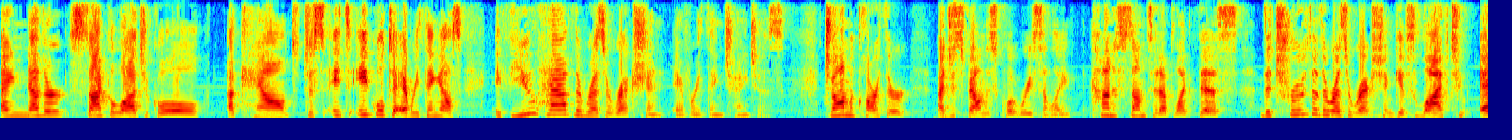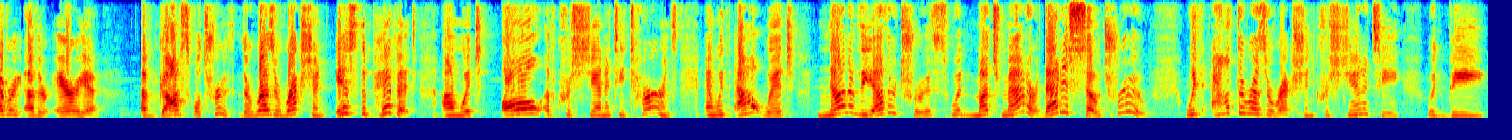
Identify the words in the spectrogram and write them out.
another psychological account. Just it's equal to everything else. If you have the resurrection, everything changes. John MacArthur, I just found this quote recently, kind of sums it up like this The truth of the resurrection gives life to every other area of gospel truth. The resurrection is the pivot on which all of Christianity turns, and without which none of the other truths would much matter. That is so true. Without the resurrection, Christianity would be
